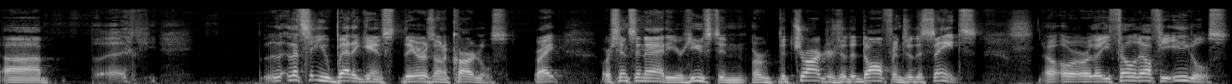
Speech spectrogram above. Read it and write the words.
uh, let's say you bet against the Arizona Cardinals, right? Or Cincinnati or Houston or the Chargers or the Dolphins or the Saints Uh, or, or the Philadelphia Eagles.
